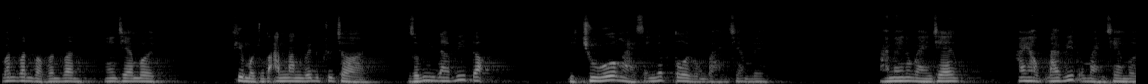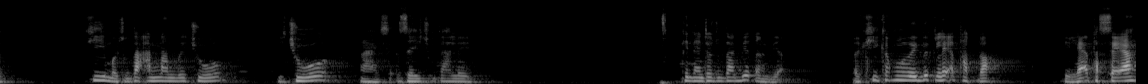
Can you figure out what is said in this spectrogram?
Vân vân và vân vân. Anh chị em ơi, khi mà chúng ta ăn năn với đức chúa trời, giống như david đó thì Chúa ngài sẽ nhấc tôi và ông bà anh chị em lên. Amen ông bà anh chị em. Hãy học David ông bà anh chị em ơi. Khi mà chúng ta ăn năn với Chúa thì Chúa ngài sẽ dây chúng ta lên. Kinh Thánh cho chúng ta biết rằng gì ạ? Là khi các ngươi biết lẽ thật đó thì lẽ thật sẽ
